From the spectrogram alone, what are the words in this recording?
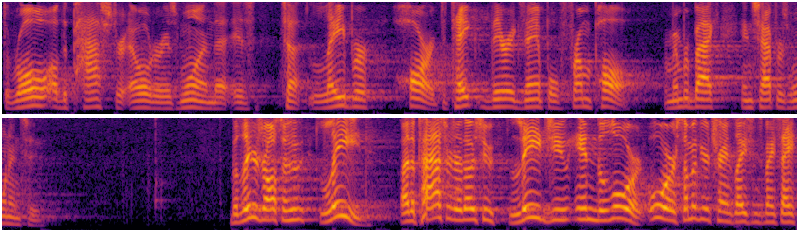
The role of the pastor elder is one that is to labor hard, to take their example from Paul. Remember back in chapters 1 and 2. But leaders are also who lead. The pastors are those who lead you in the Lord. Or some of your translations may say,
